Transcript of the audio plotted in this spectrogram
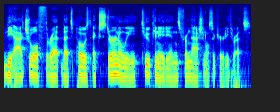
the actual threat that's posed externally to Canadians from national security threats?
